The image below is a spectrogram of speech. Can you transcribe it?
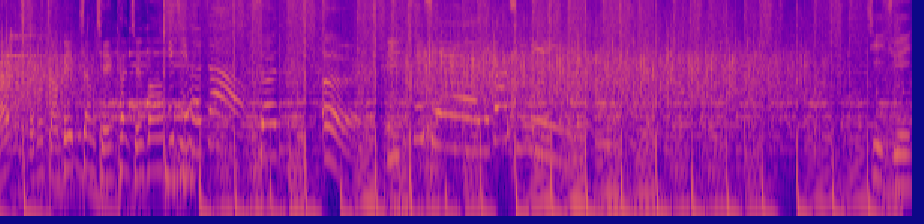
来，我们奖杯向前看前方，一起合照，三、二、一。谢谢，季军，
